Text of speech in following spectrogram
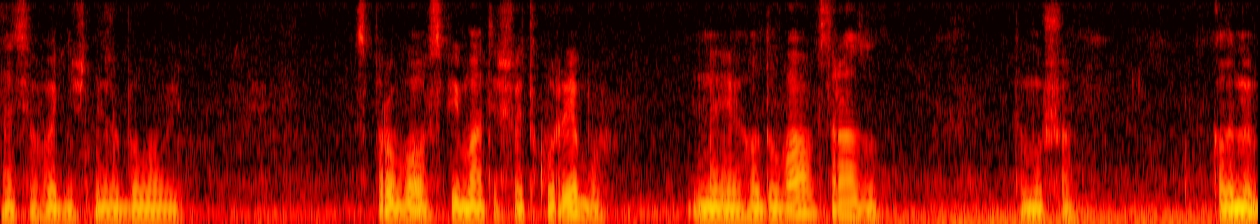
на сьогоднішню риболовлю. Спробував спіймати швидку рибу, не годував зразу, тому що коли ми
